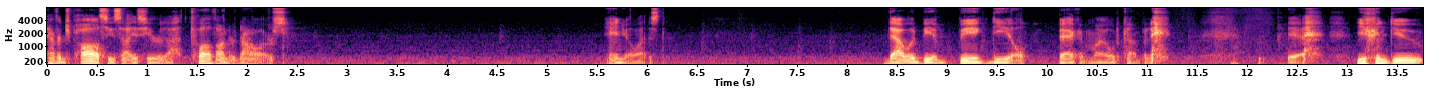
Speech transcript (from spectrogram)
average policy size here is $1,200 annualized that would be a big deal back at my old company. yeah, you can do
